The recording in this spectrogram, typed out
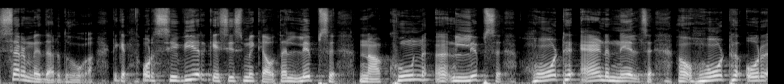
सर में दर्द होगा, ठीक है? और सीवियर केसेस में क्या होता है? लिप्स नाखून लिप्स होंठ एंड नेल्स होंठ और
